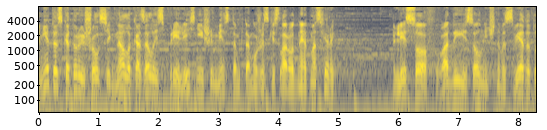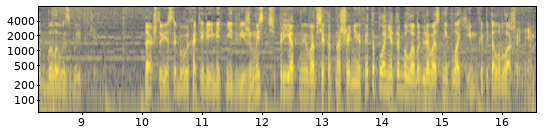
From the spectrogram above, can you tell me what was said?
Планета, с которой шел сигнал, оказалась прелестнейшим местом, к тому же с кислородной атмосферой. Лесов, воды и солнечного света тут было в избытке. Так что если бы вы хотели иметь недвижимость, приятную во всех отношениях, эта планета была бы для вас неплохим капиталовложением.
